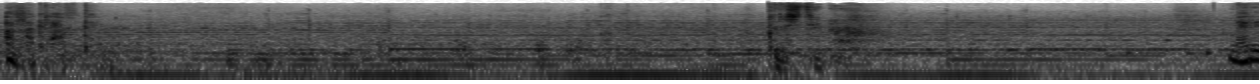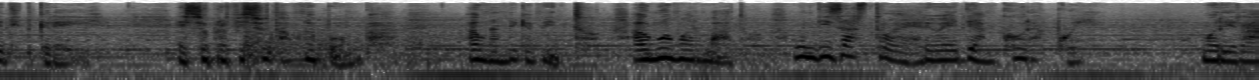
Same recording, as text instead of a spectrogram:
Alla grande. Cristina. Meredith Grey è sopravvissuta a una bomba, a un annegamento, a un uomo armato, un disastro aereo ed è ancora qui. Morirà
